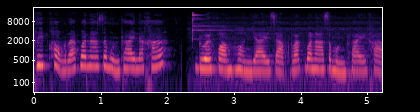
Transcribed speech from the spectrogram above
คลิปของรักวนาสมุนไพรนะคะ ด้วยความห่วงใยจากรักวนาสมุนไพรค่ะ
